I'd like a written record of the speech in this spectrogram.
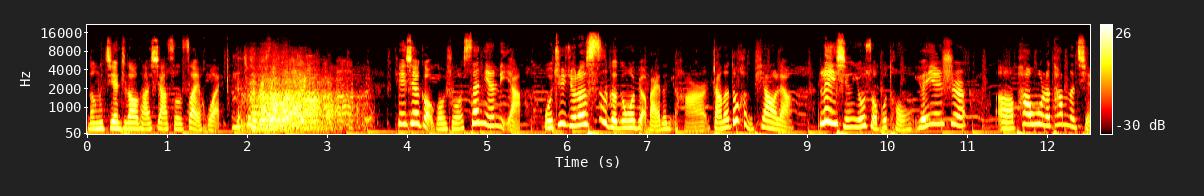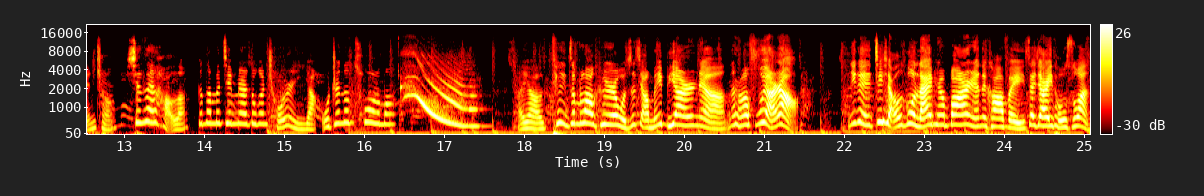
能坚持到它下次再坏。天蝎狗狗说：“三年里呀，我拒绝了四个跟我表白的女孩，长得都很漂亮，类型有所不同，原因是。”呃，怕误了他们的前程。现在好了，跟他们见面都跟仇人一样，我真的错了吗？哎呀，听你这么唠嗑，我这脚没边儿呢。那什么，服务员啊，你给这小子给我来一瓶八二年的咖啡，再加一头蒜，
